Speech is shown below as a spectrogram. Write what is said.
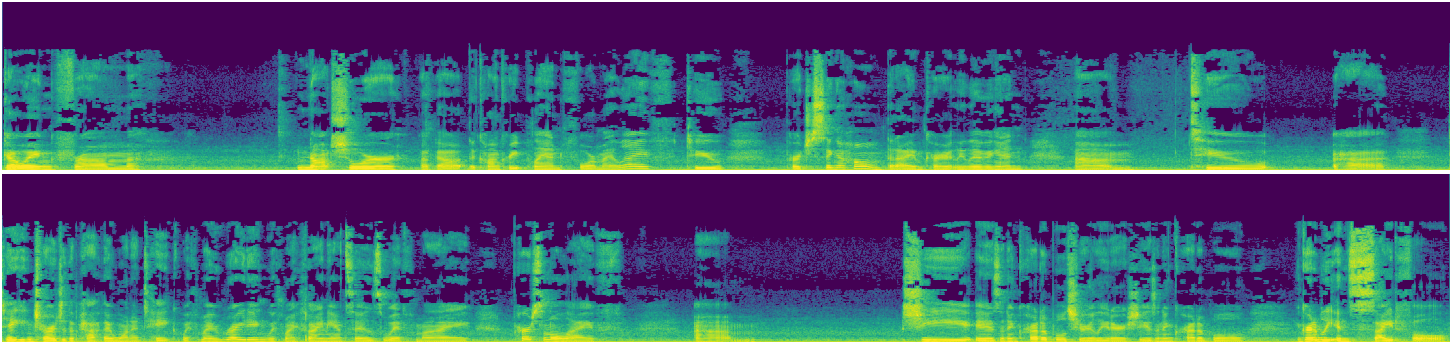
going from not sure about the concrete plan for my life to purchasing a home that I am currently living in, um, to uh, taking charge of the path I want to take with my writing, with my finances, with my personal life. Um, she is an incredible cheerleader. She is an incredible, incredibly insightful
